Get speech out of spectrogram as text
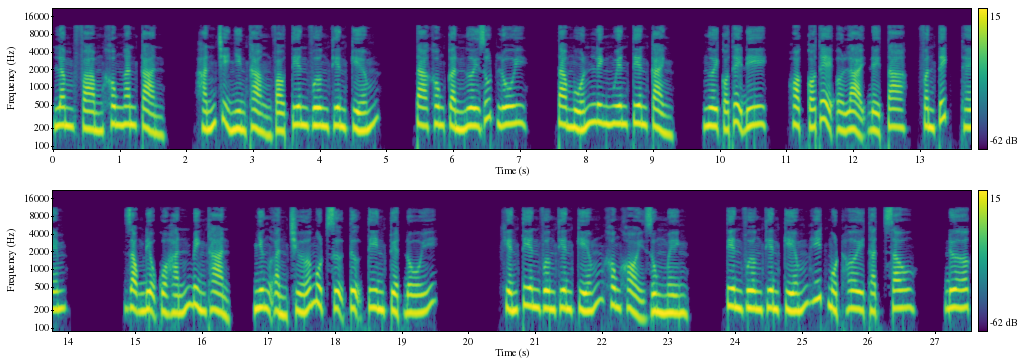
Lâm Phàm không ngăn cản, hắn chỉ nhìn thẳng vào Tiên Vương Thiên Kiếm. Ta không cần ngươi rút lui, ta muốn linh nguyên tiên cảnh, ngươi có thể đi, hoặc có thể ở lại để ta phân tích thêm. Giọng điệu của hắn bình thản, nhưng ẩn chứa một sự tự tin tuyệt đối. Khiến tiên vương thiên kiếm không khỏi dùng mình. Tiên vương thiên kiếm hít một hơi thật sâu. Được,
